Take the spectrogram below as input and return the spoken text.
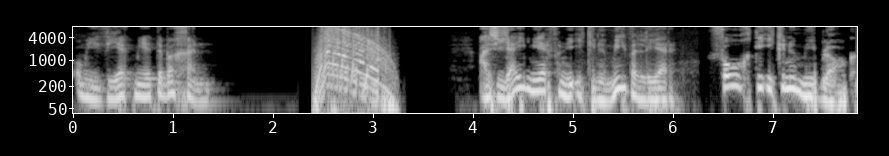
om die week mee te begin. As jy meer van die ekonomie wil leer, volg die ekonomie blok.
